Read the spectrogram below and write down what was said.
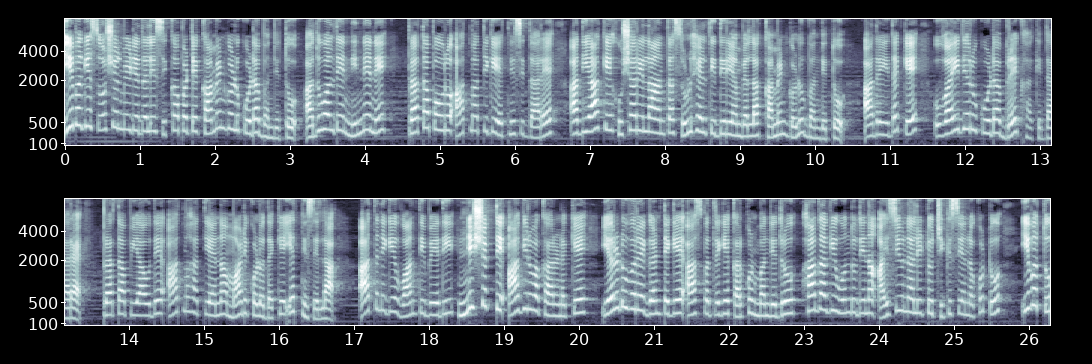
ಈ ಬಗ್ಗೆ ಸೋಷಿಯಲ್ ಮೀಡಿಯಾದಲ್ಲಿ ಸಿಕ್ಕಾಪಟ್ಟೆ ಕಾಮೆಂಟ್ಗಳು ಕೂಡ ಬಂದಿತ್ತು. ಅದು ಅಲ್ಲದೆ ನಿನ್ನೆನೆ ಪ್ರತಾಪ್ ಅವರು ಆತ್ಮಹತ್ಯೆಗೆ ಯತ್ನಿಸಿದ್ದಾರೆ. ಅದ್ಯಾಕೆ ಹುಷಾರಿಲ್ಲ ಅಂತ ಸುಳ್ಳು ಹೇಳ್ತಿದ್ದೀರಿ ಎಂಬೆಲ್ಲ ಕಮೆಂಟ್ಗಳು ಬಂದಿತ್ತು. ಆದರೆ ಇದಕ್ಕೆ ವೈದ್ಯರು ಕೂಡ ಬ್ರೇಕ್ ಹಾಕಿದ್ದಾರೆ. ಪ್ರತಾಪ್ ಯಾವುದೇ ಆತ್ಮಹತ್ಯೆಯನ್ನ ಮಾಡಿಕೊಳ್ಳೋದಕ್ಕೆ ಯತ್ನಿಸಿಲ್ಲ. ಆತನಿಗೆ ವಾಂತಿ ಭೇದಿ, ನಿಶಕ್ತಿ ಆಗಿರುವ ಕಾರಣಕ್ಕೆ ಎರಡೂವರೆ ಗಂಟೆಗೆ ಆಸ್ಪತ್ರೆಗೆ ಕರ್ಕೊಂಡು ಬಂದಿದ್ರು. ಹಾಗಾಗಿ ಒಂದು ದಿನ ಐಸಿಯುನಲ್ಲಿಟ್ಟು ಚಿಕಿತ್ಸೆಯನ್ನು ಕೊಟ್ಟು ಇವತ್ತು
